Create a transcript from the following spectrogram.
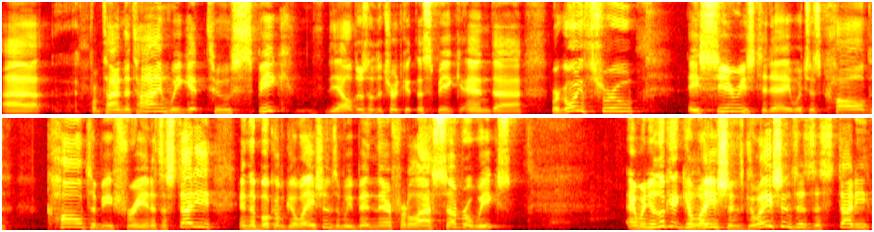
uh, from time to time we get to speak. The elders of the church get to speak, and uh, we're going through a series today which is called Called to Be Free. And it's a study in the book of Galatians, and we've been there for the last several weeks. And when you look at Galatians, Galatians is a study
